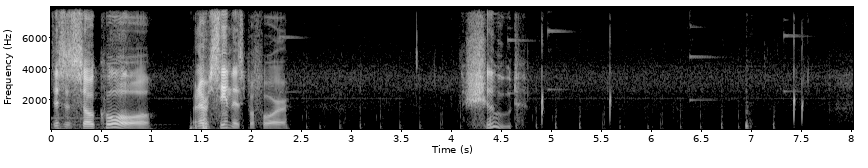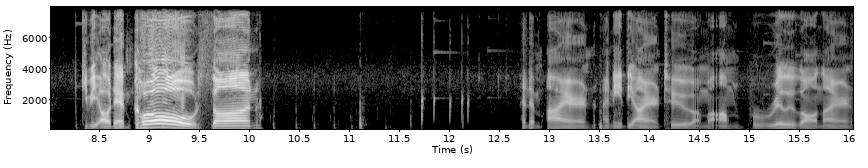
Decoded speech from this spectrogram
This is so cool. I've never seen this before. Shoot. Give me all damn cold, son! And I'm iron. I need the iron too. I'm I'm really low on iron.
